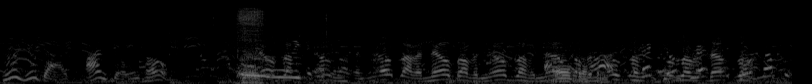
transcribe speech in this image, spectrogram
Screw you guys. I'm going home. No bluffing, no bluffing, no bluffing, no bluffing, no No bluffing, no bluffing, no bluffing, no bluffing.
